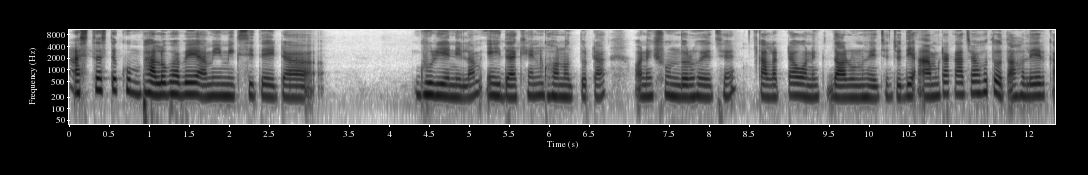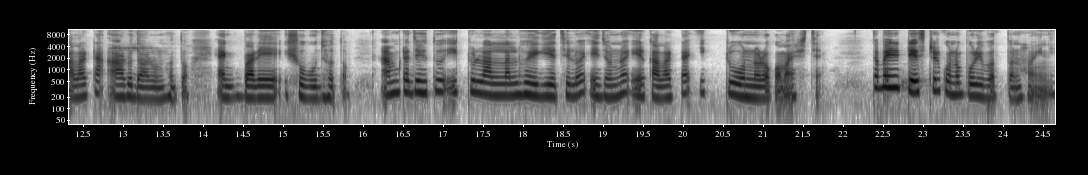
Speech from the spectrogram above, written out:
আস্তে আস্তে খুব ভালোভাবে আমি মিক্সিতে এটা ঘুরিয়ে নিলাম। এই দেখেন ঘনত্বটা অনেক সুন্দর হয়েছে। কালারটাও অনেক দারুণ হয়েছে। যদি আমটা কাঁচা হতো তাহলে এর কালারটা আরও দারুণ হতো, একবারে সবুজ হতো। আমটা যেহেতু একটু লাল লাল হয়ে গিয়েছিল এই জন্য এর কালারটা একটু অন্যরকম আসছে। তবে এই টেস্টের কোনো পরিবর্তন হয়নি।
